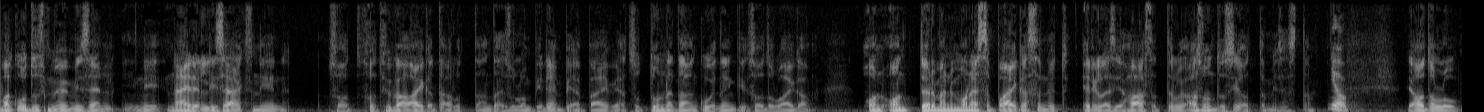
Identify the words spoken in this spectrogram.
vakuutusmyymisen, niin näiden lisäksi niin sä oot, sä oot hyvä aikatauluttaan tai sulla on pidempiä päiviä. Et sut tunnetaan kuitenkin, sä oot ollut aika, on, on törmännyt monessa paikassa nyt erilaisia haastatteluja asuntosijoittamisesta. Joo. Ja oot ollut,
